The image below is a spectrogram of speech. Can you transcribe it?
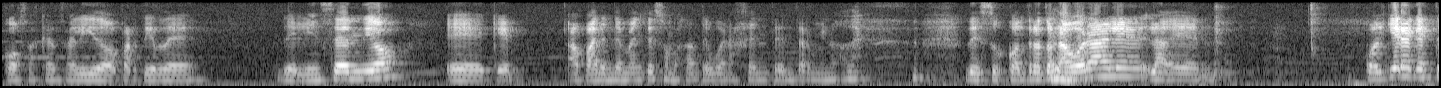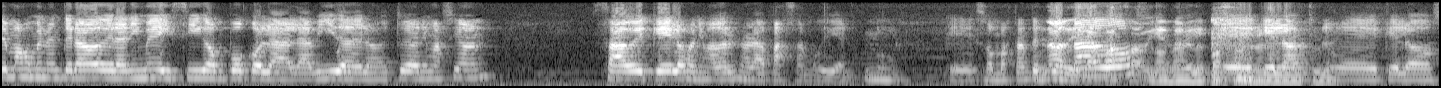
cosas que han salido a partir de, del incendio, eh, que aparentemente son bastante buena gente en términos de, de sus contratos laborales. La- en- cualquiera que esté más o menos enterado del anime y siga un poco la, la vida de los estudios de animación, sabe que los animadores no la pasan muy bien, No. que son bastante explotados. bien. Eh, los, eh, que los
